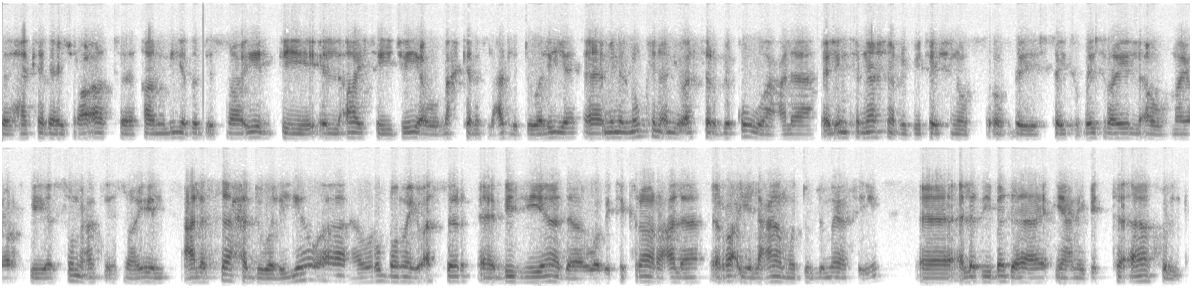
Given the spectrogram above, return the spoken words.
هكذا إجراءات قانونية ضد إسرائيل في ال ICJ أو محكمة العدل الدولية من الممكن أن يؤثر بقوة على ال international reputation of the state of Israel أو ما يعرف بسمعه إسرائيل على الساحة الدولية وربما يؤثر بزيادة وبتكرار على الرأي العام والدبلوماسي الذي بدأ يعني بالتآكل آه،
